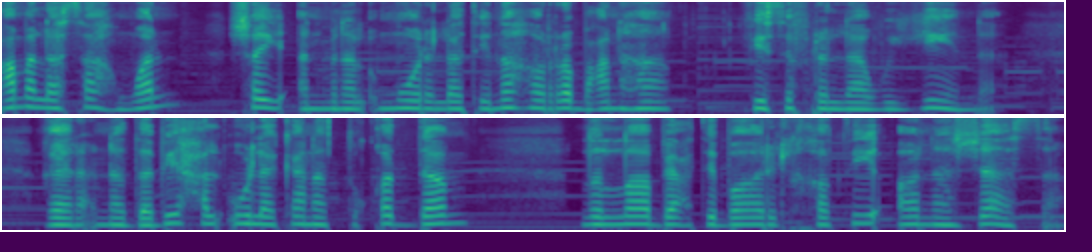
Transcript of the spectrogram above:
عمل سهوا شيئا من الأمور التي نهى الرب عنها في سفر اللاويين غير أن الذبيحة الأولى كانت تقدم لله باعتبار الخطيئة نجاسة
